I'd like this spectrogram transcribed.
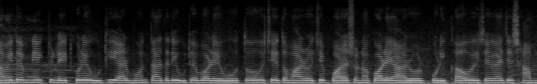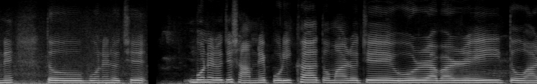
আমি তো এমনি একটু লেট করে উঠি। আর বোন তাড়াতাড়ি উঠে পড়ে। ও তো হচ্ছে তোমার হচ্ছে পড়াশোনা করে আর ওর পরীক্ষাও এসে গেছে সামনে। তো বোনের হচ্ছে বোনের হচ্ছে সামনে পরীক্ষা, তোমার হচ্ছে ওর আবার এই তো আর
